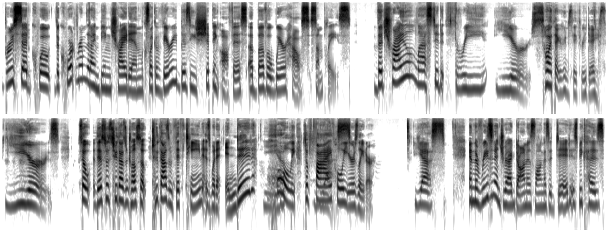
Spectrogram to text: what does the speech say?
Bruce said, quote, the courtroom that I'm being tried in looks like a very busy shipping office above a warehouse someplace. The trial lasted three years. oh i thought you were going to say three days Years. So this was 2012. So 2015 is when it ended. Yep. Holy! So five whole years later. Yes. And the reason it dragged on as long as it did is because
